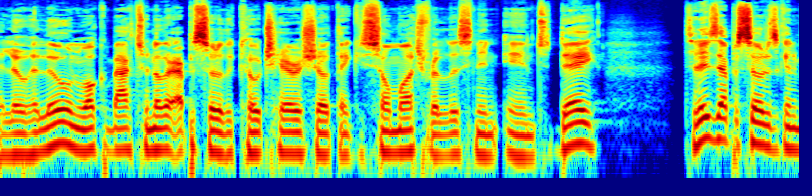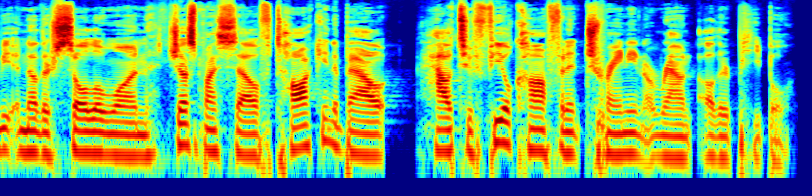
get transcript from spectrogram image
Hello, hello, and welcome back to another episode of the Coach Harris Show. Thank you so much for listening in today. Today's episode is going to be another solo one, just myself talking about how to feel confident training around other people,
